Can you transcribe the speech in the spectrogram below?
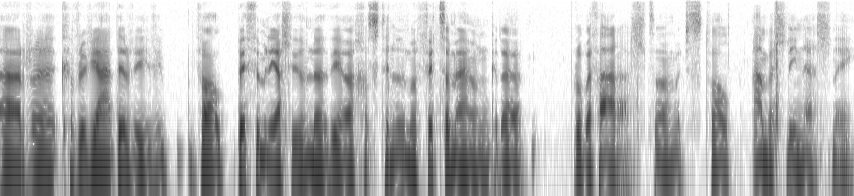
ar uh, cyfrifiadur fi, fi fel beth yn mynd i allu ddefnyddio achos dyn nhw ddim yn ffit o mewn gyda rhywbeth arall. So, mae jyst fel ambell linell neu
